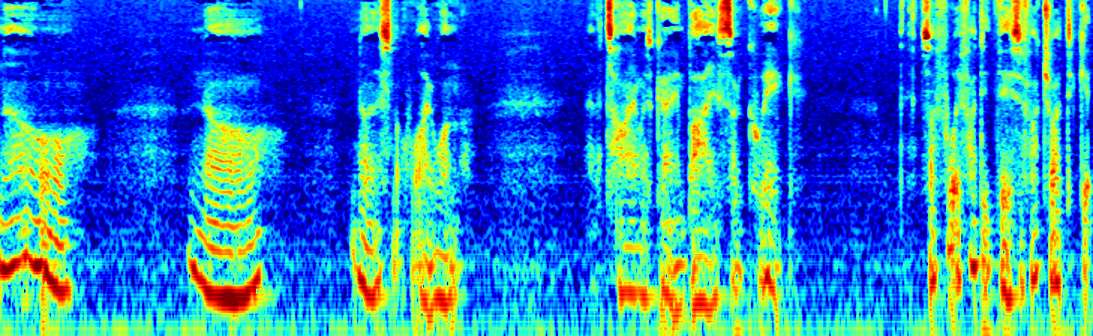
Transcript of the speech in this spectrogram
no. No, no, that's not what I want. Time was going by so quick. So I thought if I did this, if I tried to get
